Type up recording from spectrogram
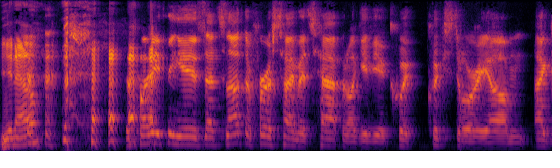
You know. the funny thing is, that's not the first time it's happened. I'll give you a quick quick story. Um, I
